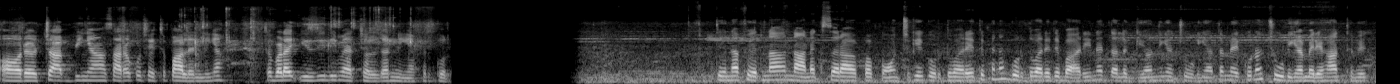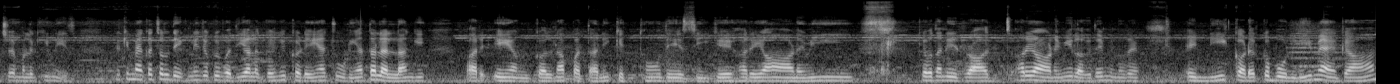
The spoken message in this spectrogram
ਔਰ ਚਾਬੀਆਂ, ਸਾਰਾ ਕੁਝ ਇਹ ਚ ਪਾ ਲੈਣੀ ਆ ਤੇ ਬੜਾ ਈਜ਼ੀਲੀ ਮੈਂ ਚੱਲ ਜਾਂਦੀ ਆ ਫਿਰ ਗੁਰ ਤੇ ਨਾ ਫਿਰ ਨਾ ਨਾਨਕਸਰ ਆਪਾਂ ਪਹੁੰਚ ਗਏ ਗੁਰਦੁਆਰੇ ਤੇ ਫਿਰ ਨਾ ਗੁਰਦੁਆਰੇ ਦੇ ਬਾਹਰ ਹੀ ਨਾ ਇਦਾਂ ਲੱਗੀਆਂ ਹੁੰਦੀਆਂ ਚੂੜੀਆਂ ਤਾਂ ਮੇਰੇ ਕੋਲ ਨਾ ਚੂੜੀਆਂ ਮੇਰੇ ਹੱਥ ਵਿੱਚ ਮਤਲਬ ਕਿ ਨਹੀਂ ਸੀ ਲੇਕਿਨ ਮੈਂ ਕਿਹਾ ਚਲ ਦੇਖਣੀ ਜੇ ਕੋਈ ਵਧੀਆ ਲੱਗੇਗੀ ਕੜੇ ਜਾਂ ਚੂੜੀਆਂ ਤਾਂ ਲੈ ਲਾਂਗੀ। ਪਰ ਇਹ ਅੰਕਲ ਨਾ ਪਤਾ ਨਹੀਂ ਕਿੱਥੋਂ ਦੇ ਸੀਗੇ ਹਰਿਆਣਵੀ ਕਿ ਪਤਾ ਨਹੀਂ ਰਾਜ ਹਰਿਆਣਵੀ ਲੱਗਦੇ ਮੈਨੂੰ ਤੇ। ਇੰਨੀ ਕੜਕ ਬੋਲੀ ਮੈਂ ਕਿਹਾ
